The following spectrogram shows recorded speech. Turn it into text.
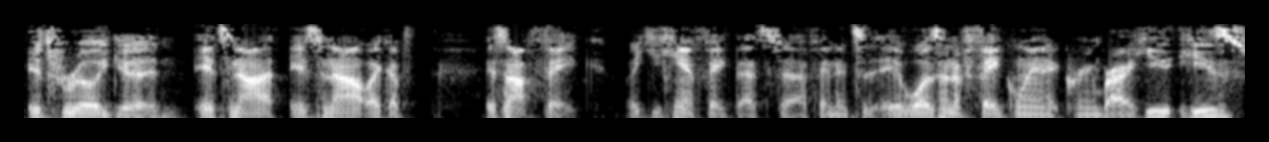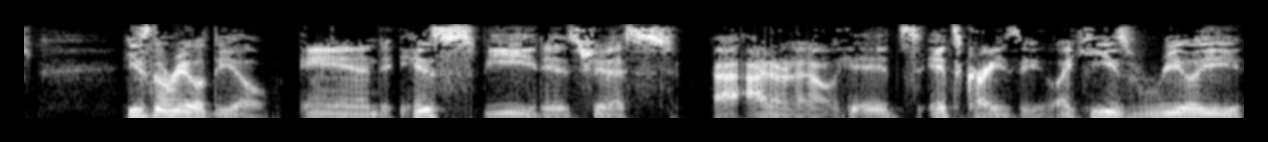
it's really good. It's not it's not like a it's not fake. Like you can't fake that stuff, and it's it wasn't a fake win at Greenbrier. He he's he's the real deal, and his speed is just I, I don't know. It's it's crazy. Like he's really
